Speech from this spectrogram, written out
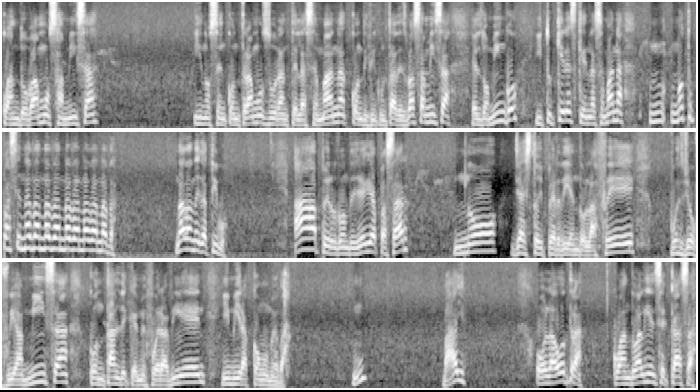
cuando vamos a misa y nos encontramos durante la semana con dificultades. Vas a misa el domingo y tú quieres que en la semana no te pase nada, nada, nada, nada, nada. Nada negativo. Ah, pero donde llegue a pasar, no, ya estoy perdiendo la fe, pues yo fui a misa con tal de que me fuera bien y mira cómo me va. ¿Mm? Vaya. O la otra, cuando alguien se casa,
